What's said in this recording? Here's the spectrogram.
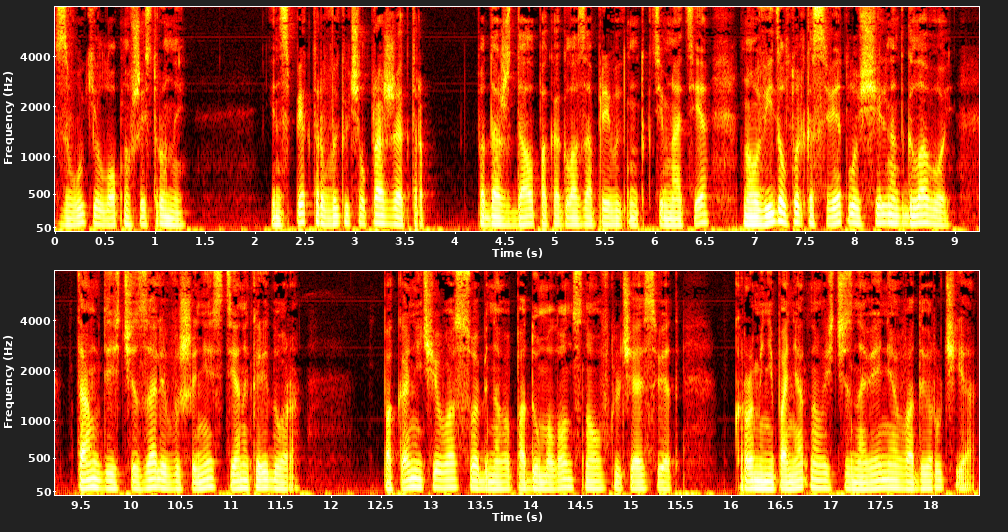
звуки лопнувшей струны. Инспектор выключил прожектор, подождал, пока глаза привыкнут к темноте, но увидел только светлую щель над головой, там, где исчезали в вышине стены коридора. «Пока ничего особенного», — подумал он, снова включая свет, кроме непонятного исчезновения воды ручья.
